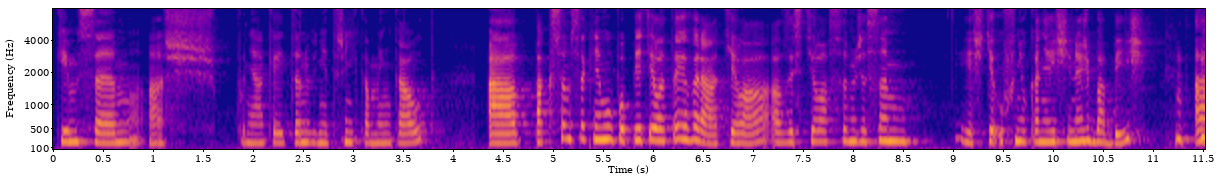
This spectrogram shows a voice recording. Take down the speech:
kým jsem, až po nějaký ten vnitřní coming out. A pak jsem se k němu po pěti letech vrátila a zjistila jsem, že jsem ještě ufňukanější než Babiš. A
